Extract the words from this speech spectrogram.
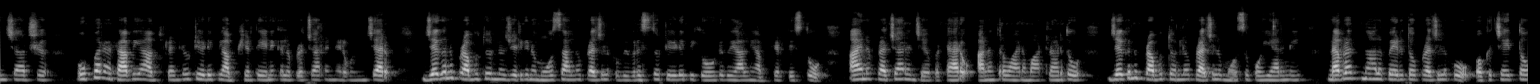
ఇన్ఛార్జ్ ఉప్పర రవి ఆధ్వర్యంలో టీడీపీ అభ్యర్థి ఎన్నికల ప్రచారం నిర్వహించారు. జగన్ ప్రభుత్వంలో జరిగిన మోసాలను ప్రజలకు వివరిస్తూ టీడీపీకి ఓటు వేయాలని అభ్యర్థిస్తూ ఆయన ప్రచారం చేపట్టారు. అనంతరం ఆయన మాట్లాడుతూ జగన్ ప్రభుత్వంలో ప్రజలు మోసపోయారని నవరత్నాల పేరుతో ప్రజలకు ఒక చేత్తో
